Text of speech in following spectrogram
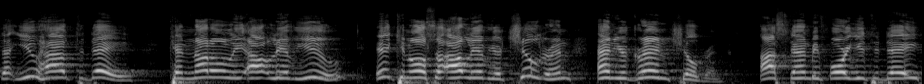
that you have today can not only outlive you, it can also outlive your children and your grandchildren. I stand before you today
